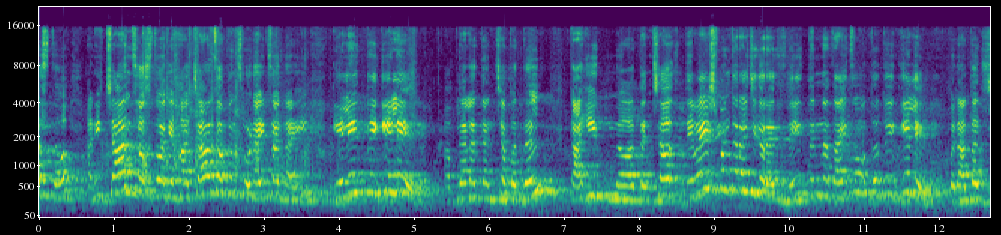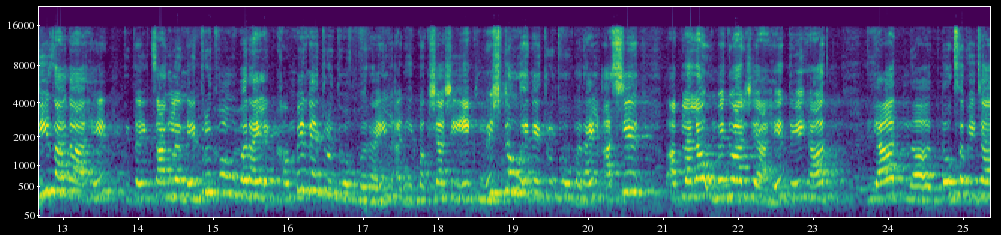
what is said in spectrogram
असतं आणि चान्स असतो. आणि हा चान्स आपण सोडायचा नाही. गेले ते गेले. आपल्याला त्यांच्याबद्दल काही त्यांच्या देवेश पण करायची गरज नाही. त्यांना जायचं होतं ते गेले. पण आता जी जागा आहे तर एक चांगलं नेतृत्व उभं राहील एक खंबीर नेतृत्व उभं राहील आणि पक्षाशी एक निष्ठ नेतृत्व उभं राहील असे आपल्याला उमेदवार जे आहे ते ह्या ह्या लोकसभेच्या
